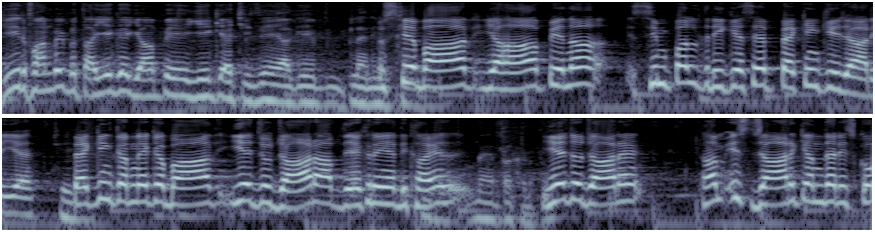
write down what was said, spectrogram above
जी इरफान भाई बताइएगा यहाँ पे ये क्या चीज़ें आगे प्लानिंग उसके बाद यहाँ पे ना सिंपल तरीके से पैकिंग की जा रही है। पैकिंग करने के बाद ये जो जार आप देख रहे हैं दिखाएँ। मैं पकड़ता ये जो जार है हम इस जार के अंदर इसको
